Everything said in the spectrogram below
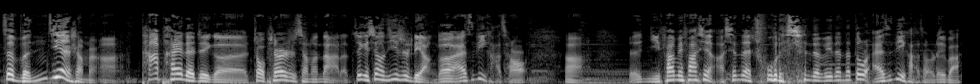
在文件上面啊，它拍的这个照片是相当大的，这个相机是两个 SD 卡槽啊。呃，你发没发现啊？现在出的现在微单它都是 SD 卡槽，对吧？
